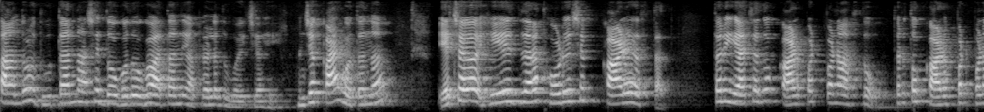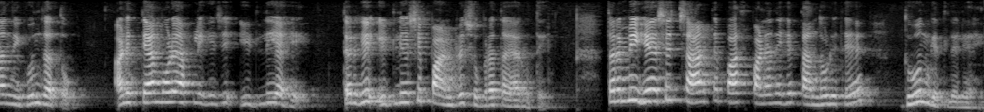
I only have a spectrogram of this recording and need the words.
तांदूळ धुताना असे दोघं दोघं हाताने आपल्याला धुवायचे आहे. म्हणजे काय होतं ना याच्या हे जरा थोडेसे काळे असतात. तर याचा जो काळपटपणा असतो तर तो काळपटपणा निघून जातो. आणि त्यामुळे आपली ही जी इडली आहे तर ही इडली अशी पांढरी शुभ्र तयार होते. तर मी हे असे चार ते पाच पाण्याने हे तांदूळ इथे धुवून घेतलेले आहे.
